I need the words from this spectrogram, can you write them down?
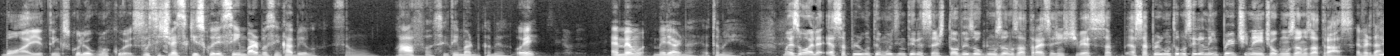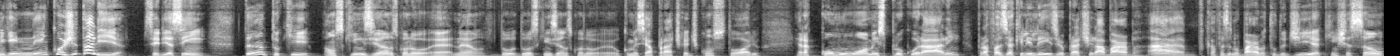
Bom, aí tem que escolher alguma coisa. Se tivesse que escolher sem barba ou sem cabelo? São... Rafa, você que tem barba e cabelo. Oi? Sem cabelo. É mesmo? Melhor, né? Eu também. Mas olha, essa pergunta é muito interessante. Talvez alguns anos atrás, se a gente tivesse essa. Essa pergunta não seria nem pertinente alguns anos atrás. É verdade. Ninguém nem cogitaria. Seria assim. Tanto que, há uns 15 anos, quando. É, né, uns 12, 15 anos, quando eu comecei a prática de consultório, era comum homens procurarem para fazer aquele laser para tirar a barba. Ah, ficar fazendo barba todo dia, que encheção.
